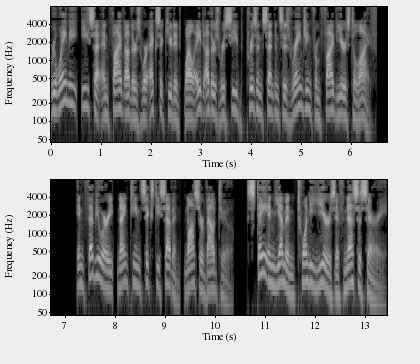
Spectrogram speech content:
Rouhaini, Issa and five others were executed, while eight others received prison sentences ranging from five years to life. In February, 1967, Nasser vowed to "...stay in Yemen 20 years if necessary",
